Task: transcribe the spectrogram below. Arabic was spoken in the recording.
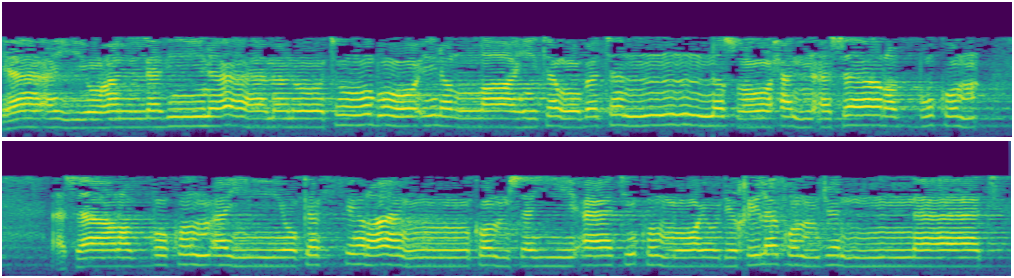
يا أيها الذين آمنوا توبوا إلى الله توبة نصوحا. أسى ربكم أسى ربكم أن يكفر عنكم سيئاتكم ويدخلكم جنات.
